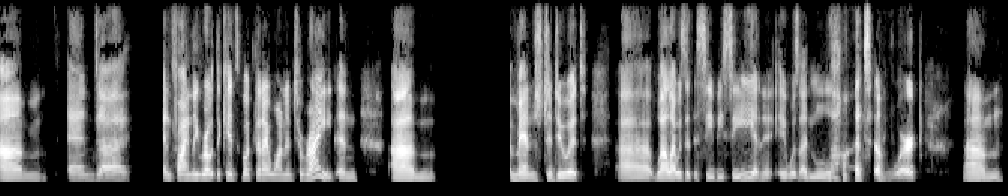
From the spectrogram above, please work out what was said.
Um, and uh, and finally wrote the kids book that I wanted to write and um, managed to do it uh, while I was at the CBC and it, it was a lot of work. Um,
